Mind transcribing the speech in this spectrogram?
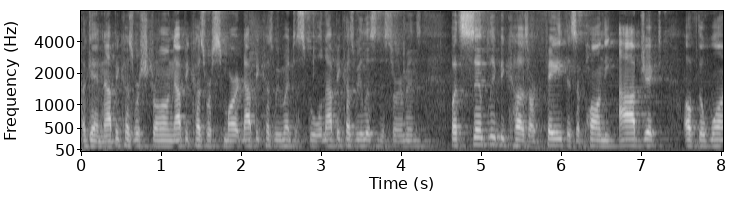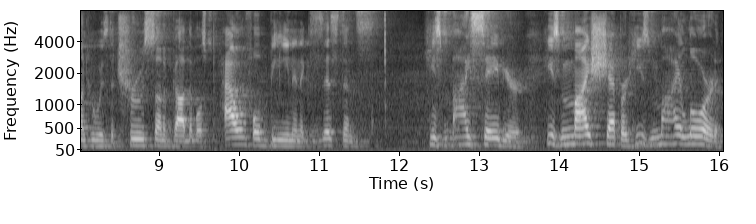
Again, not because we're strong, not because we're smart, not because we went to school, not because we listen to sermons, but simply because our faith is upon the object of the one who is the true Son of God, the most powerful being in existence. He's my Savior. He's my shepherd. He's my Lord.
